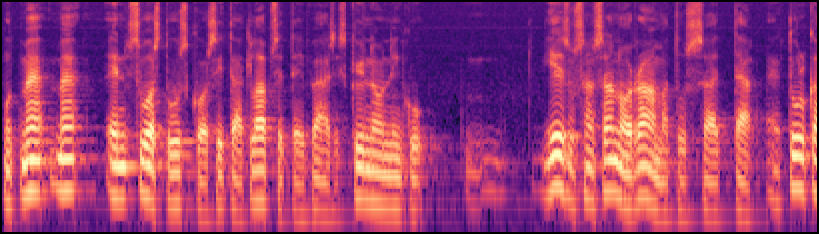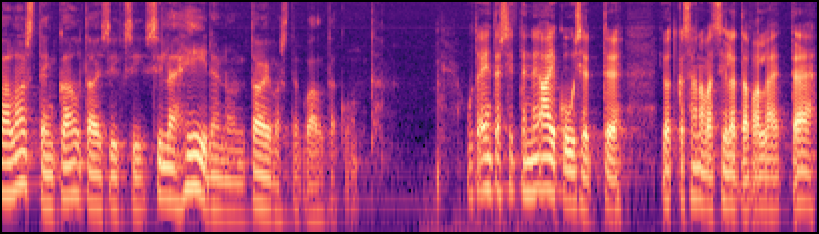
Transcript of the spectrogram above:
mutta mä, mä en suostu uskoa sitä, että lapset ei pääsisi. Kyllä ne on niin kuin, Jeesushan sanoo raamatussa, että tulkaa lasten kaltaisiksi, sillä heidän on taivasten valtakunta. Mutta entäs sitten ne aikuiset, jotka sanovat sillä tavalla, että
